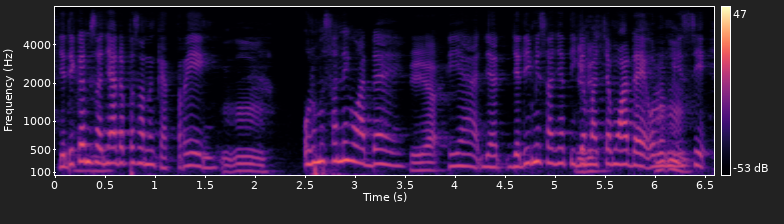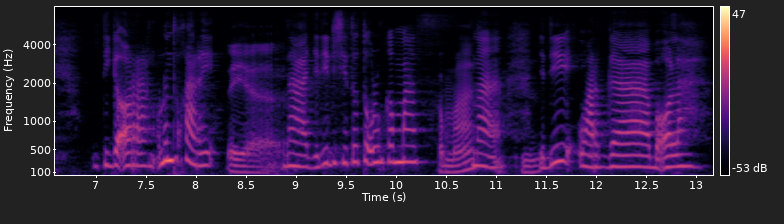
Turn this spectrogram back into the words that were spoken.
Jadi kan misalnya ada pesanan catering, Mm-mm. ulun pesan nih wadai. Iya. Iya, ja- jadi misalnya tiga Jadi- macam wadai, ulun Mm-mm. mengisi tiga orang, ulun tuh kari. Iya. Nah, jadi di situ tuh ulun kemas. Kemas. Nah, Hmm. jadi warga beolah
